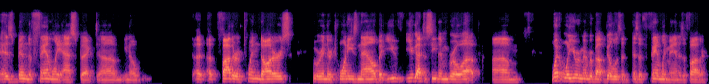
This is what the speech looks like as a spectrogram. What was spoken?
has been the family aspect. Um, you know, a, a father of twin daughters who are in their 20s now, but you you got to see them grow up. Um, what will you remember about Bill as a as a family man, as a father?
